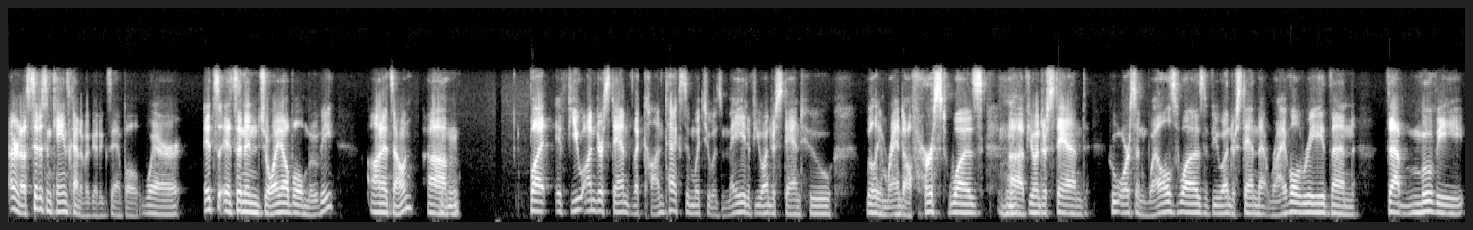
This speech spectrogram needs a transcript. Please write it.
I don't know, Citizen Kane's kind of a good example where it's it's an enjoyable movie on its own. Um, mm-hmm. But if you understand the context in which it was made, if you understand who William Randolph Hearst was, mm-hmm. uh, if you understand who Orson Welles was, if you understand that rivalry, then that movie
